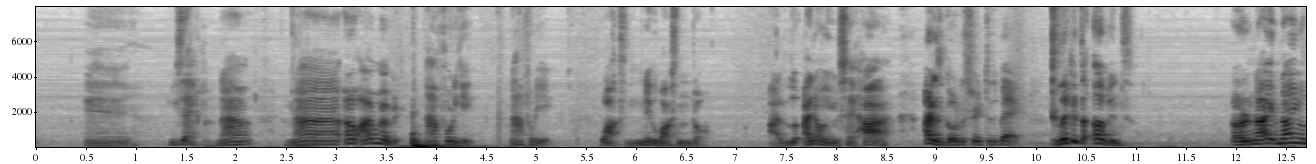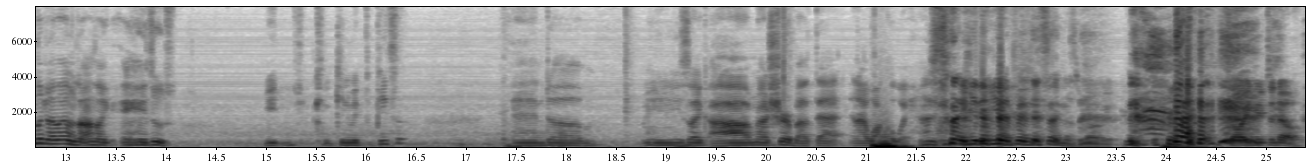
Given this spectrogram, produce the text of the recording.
And exactly now, nine. Oh, I remember it. Nine forty-eight. Nine forty-eight. Walks in. Nigga walks in the door. I look. I don't even say hi. I just go to straight to the back. Look at the ovens. Or not, not even looking at the ovens. I was like, hey, Jesus, you, you- can, can you make the pizza? And um, he's like, ah, I'm not sure about that. And I walk away. I was like, you didn't, you didn't finish That's about it. That's all you need to know.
